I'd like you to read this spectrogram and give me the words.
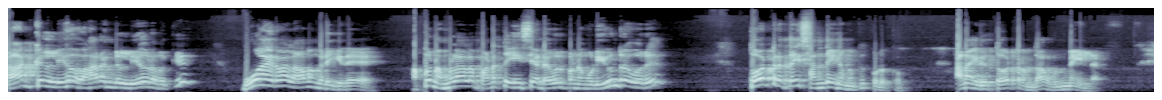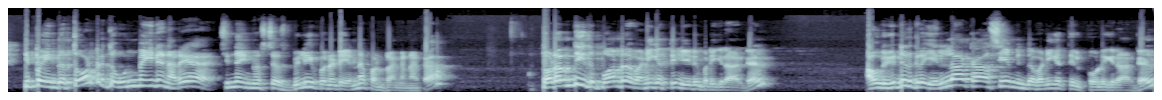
நாட்கள்லையோ வாரங்கள்லையோ நமக்கு மூவாயிரம் ரூபா லாபம் கிடைக்குது. அப்போ நம்மளால் பணத்தை ஈஸியாக டபுள் பண்ண முடியுன்ற ஒரு தோற்றத்தை சந்தை நமக்கு கொடுக்கும். ஆனால் இது தோற்றம் தான் உண்மை இல்லை. இப்போ இந்த தோற்றத்தை உண்மைன்னு நிறைய சின்ன இன்வெஸ்டர்ஸ் பிலீவ் பண்ணிட்டு என்ன பண்ணுறாங்கனாக்கா தொடர்ந்து இது போன்ற வணிகத்தில் ஈடுபடுகிறார்கள். அவங்க கிட்ட இருக்கிற எல்லா காசையும் இந்த வணிகத்தில் போடுகிறார்கள்.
